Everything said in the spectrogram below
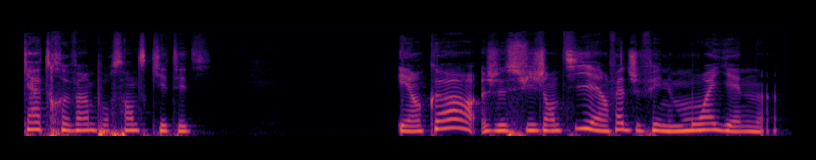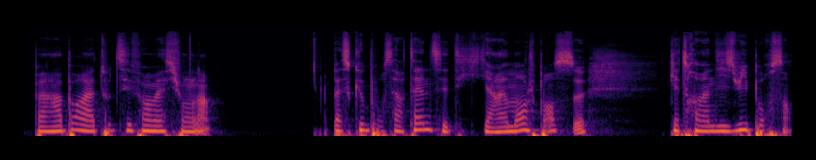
80% de ce qui était dit. Et encore, je suis gentille et en fait, je fais une moyenne par rapport à toutes ces formations-là. Parce que pour certaines, c'était carrément, je pense, 98%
